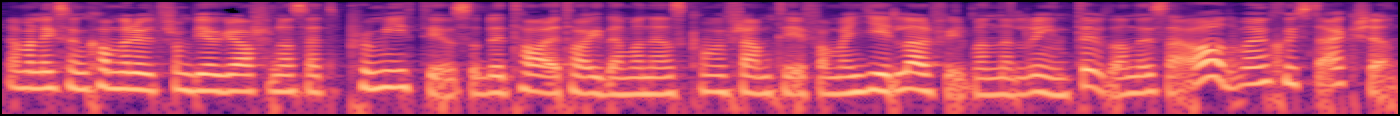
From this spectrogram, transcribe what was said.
när man liksom kommer ut från biografen och sett Prometheus och det tar ett tag där man ens kommer fram till ifall man gillar filmen eller inte. Utan det är så här, ja, det var en schysst action.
